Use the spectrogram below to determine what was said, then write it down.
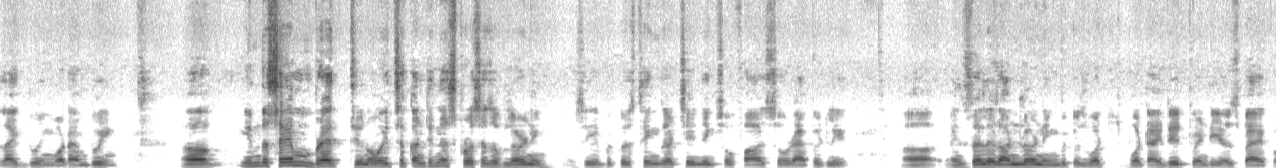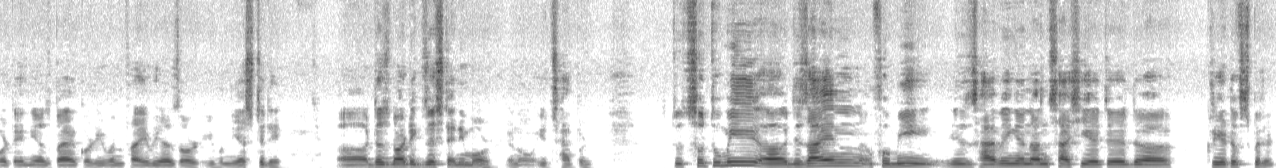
like doing what I'm doing uh, in the same breath you know it's a continuous process of learning see because things are changing so fast so rapidly uh, as well as unlearning because what what i did 20 years back or 10 years back or even 5 years or even yesterday uh, does not exist anymore you know it's happened. So, so to me uh, design for me is having an unsatiated uh, creative spirit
